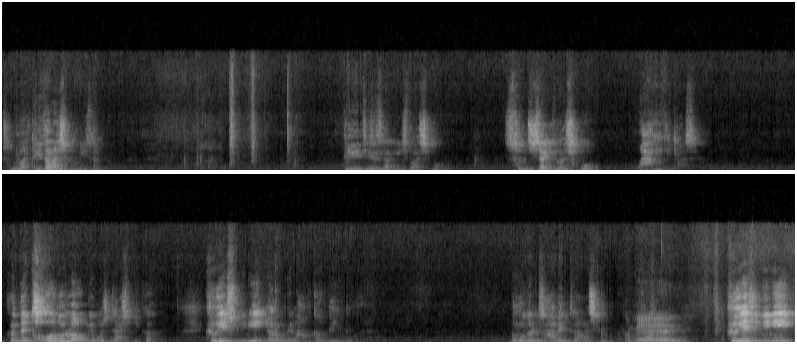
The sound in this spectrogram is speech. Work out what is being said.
정말 대단하신 분이세요. 대제사장이기도 하시고 선지자이기도 하시고 왕이기도 하세요. 그런데 더 놀라운 게 무엇인지 아십니까? 그 예수님이 여러분의 마음 가운데 있는 거예요. 너무 놀라서 아멘도 안 하시는 거예요. 아멘. 그 예수님이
